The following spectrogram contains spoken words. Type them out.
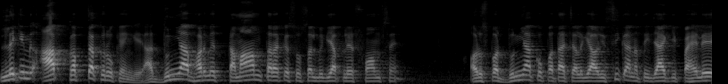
लेकिन आप कब तक रोकेंगे? आज दुनिया भर में तमाम तरह के सोशल मीडिया प्लेटफॉर्म्स हैं और उस पर दुनिया को पता चल गया और इसी का नतीजा है कि पहले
